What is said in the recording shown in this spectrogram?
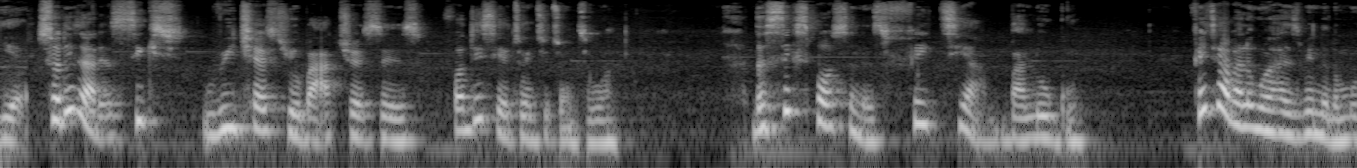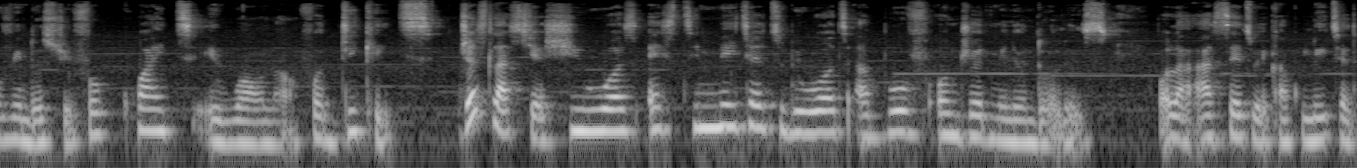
year. So, these are the six richest Yoruba actresses for this year 2021. The sixth person is Fathia Balogun. Fathia Balogun has been in the movie industry for quite a while now, for decades. Just last year, she was estimated to be worth above $100 million. All her assets were calculated.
